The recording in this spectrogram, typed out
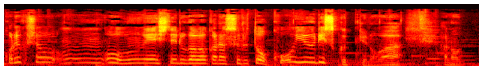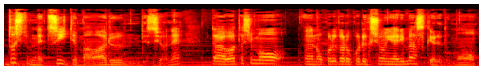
コレクションを運営している側からするとこういうリスクっていうのはあのどうしてもねついて回るんですよね。だから私もあのこれからコレクションやりますけれども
